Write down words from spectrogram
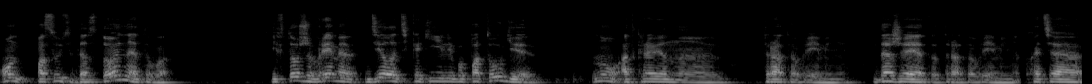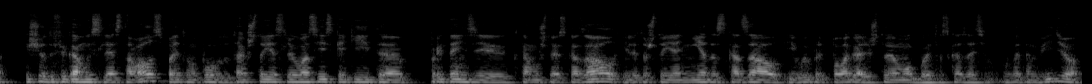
он, по сути, достоин этого. И в то же время делать какие-либо потуги, ну, откровенно, трата времени. Даже это трата времени. Хотя еще дофига мыслей оставалось по этому поводу. Так что если у вас есть какие-то претензии к тому, что я сказал, или то, что я не досказал, и вы предполагали, что я мог бы это сказать в этом видео,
